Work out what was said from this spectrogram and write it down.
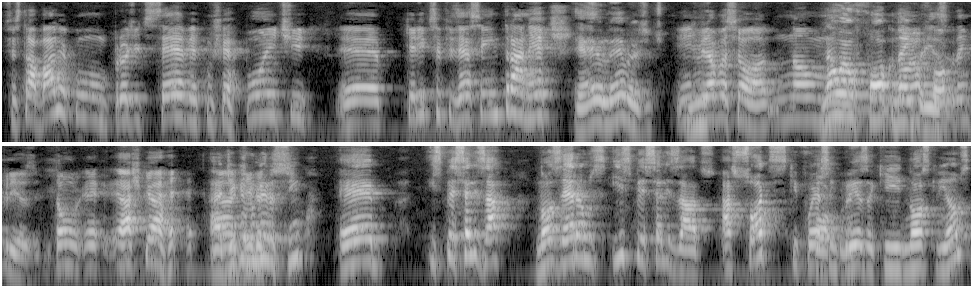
vocês trabalham com Project Server, com SharePoint, é, queria que você fizesse a intranet. É, eu lembro, a gente. E a gente virava assim, ó, não, Não é o foco da não empresa. é o foco da empresa. Então, é, acho que a, A, dica, número 5 é especializar. Nós éramos especializados. A SOTS, que foi essa Foco, empresa que nós criamos,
